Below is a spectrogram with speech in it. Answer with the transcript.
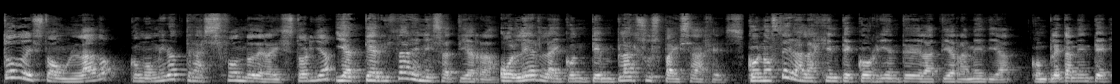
todo esto a un lado, como mero trasfondo de la historia, y aterrizar en esa tierra, olerla y contemplar sus paisajes, conocer a la gente corriente de la Tierra Media, completamente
